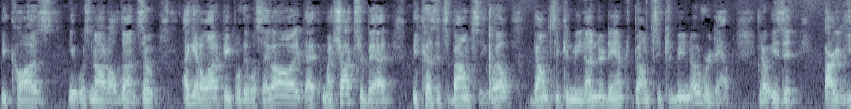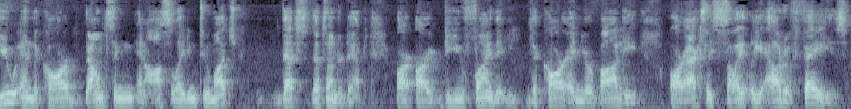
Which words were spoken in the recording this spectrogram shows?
because it was not all done. So I get a lot of people that will say, "Oh, I, I, my shocks are bad because it's bouncy." Well, bouncy can mean underdamped, bouncy can mean overdamped. You know, is it are you and the car bouncing and oscillating too much? That's that's underdamped. Are, are do you find that the car and your body are actually slightly out of phase?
